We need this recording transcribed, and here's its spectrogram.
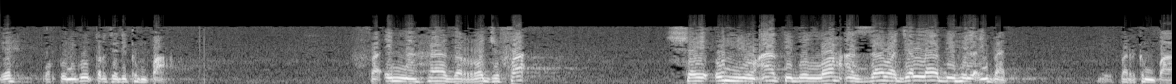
Nggih, waktu niku terjadi gempa. Fa inna hadzal rajfa syai'un yu'atibullah azza wa jalla bihil ibad. Bergempa.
